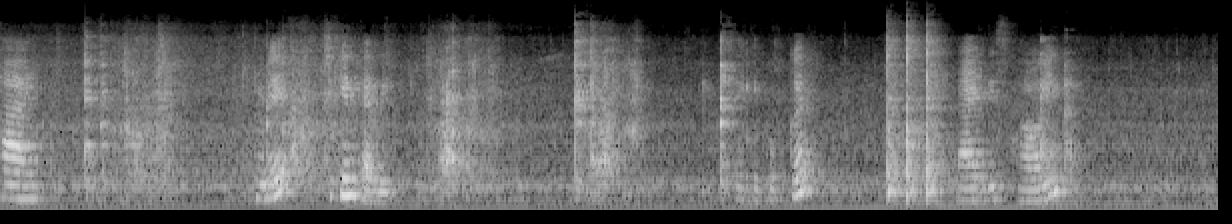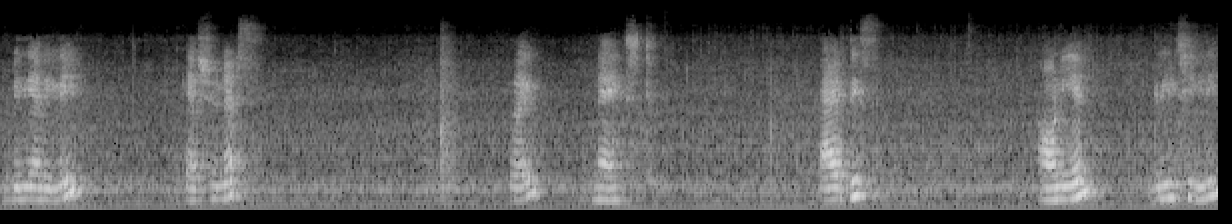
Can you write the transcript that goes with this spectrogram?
Hi. Today, chicken curry. Take a cooker. Add this oil, biryani leaf, cashew nuts. Right. Next, add this onion, green chilli,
